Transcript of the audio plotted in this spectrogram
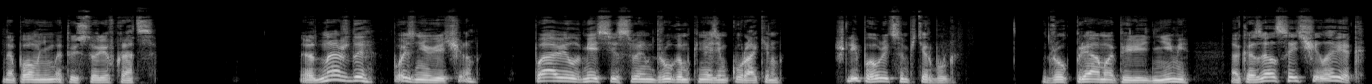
напомним эту историю вкратце. Однажды, поздним вечером, Павел вместе с своим другом князем Куракиным шли по улицам Петербурга. Вдруг прямо перед ними оказался человек,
